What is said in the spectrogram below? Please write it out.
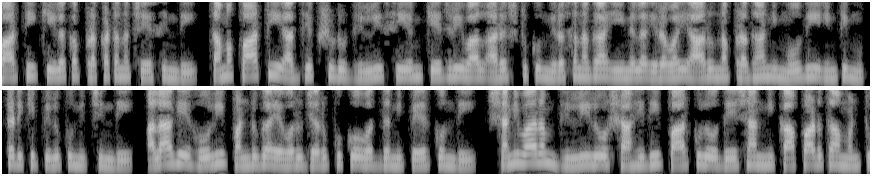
పార్టీ కీలక ప్రకటన చేసింది. తమ పార్టీ అధ్యక్షుడు ఢిల్లీ సీఎం కేజ్రీవాల్ అరెస్టుకు నిరసనగా ఈ నెల ఇరవై ఆరున ప్రధాని మోదీ ఇంటి ముట్టడికి పిలుపునిచ్చింది. అలాగే హోలీ పండుగ ఎవరు జరుపుకోవద్దని పేర్కొంది. శనివారం ఢిల్లీలో షాహిదీ పార్కులో దేశాన్ని కాపాడుతామంటూ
